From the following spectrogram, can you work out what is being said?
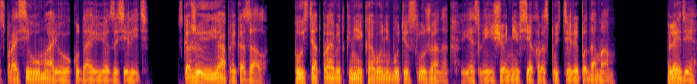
Спроси у Марио, куда ее заселить. Скажи, я приказал. Пусть отправит к ней кого-нибудь из служанок, если еще не всех распустили по домам. Леди,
